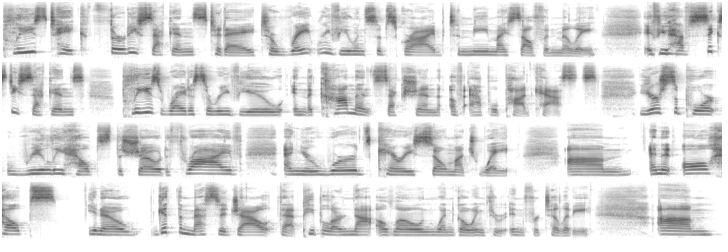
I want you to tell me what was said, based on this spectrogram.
please take 30 seconds today to rate, review, and subscribe to me, myself, and Millie. If you have 60 seconds, please write us a review in the comments section of Apple Podcasts. Your support really helps the show to thrive, and your words carry so much weight. Um, and it all helps you know, get the message out that people are not alone when going through infertility. Um,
